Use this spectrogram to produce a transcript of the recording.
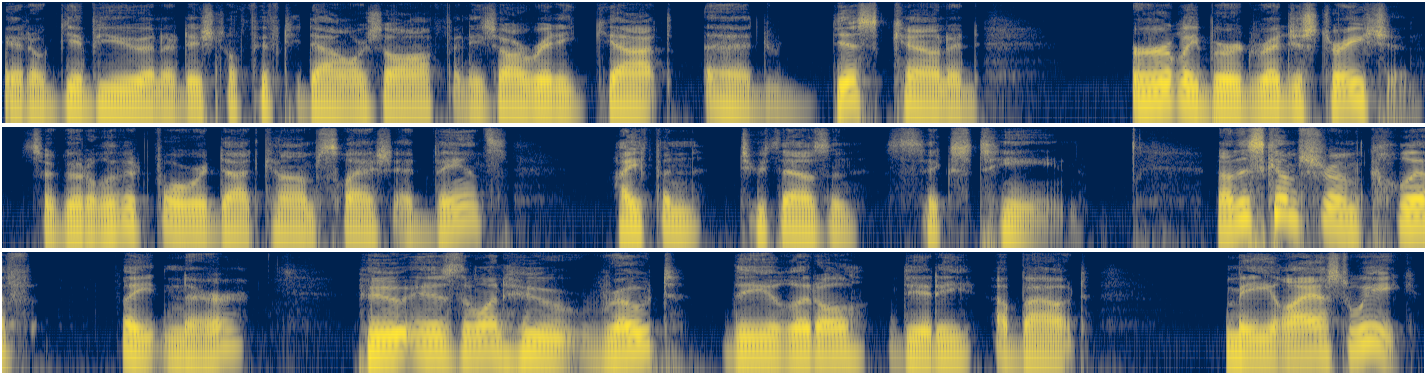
it'll give you an additional $50 off, and he's already got a discounted early bird registration. So go to liveitforward.com slash advance hyphen 2016. Now, this comes from Cliff Feitner, who is the one who wrote the little ditty about me last week,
